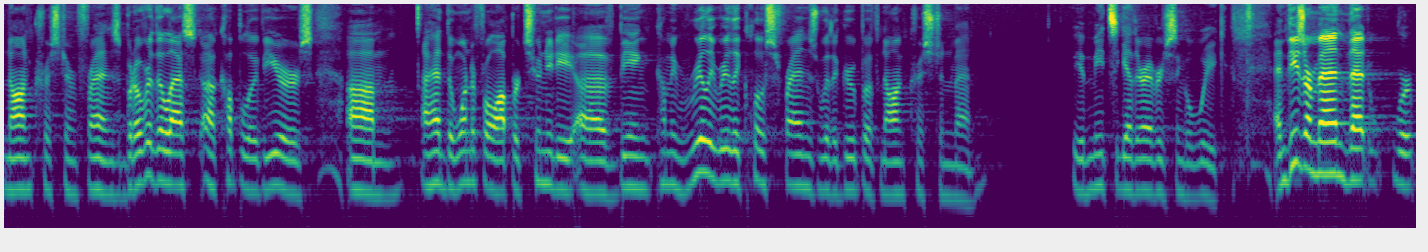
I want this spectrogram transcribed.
non Christian friends. But over the last uh, couple of years, um, I had the wonderful opportunity of being, becoming really, really close friends with a group of non Christian men. We meet together every single week. And these are men that were,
